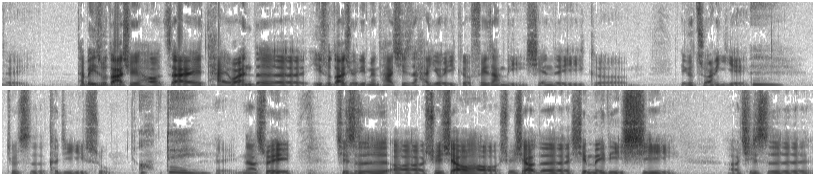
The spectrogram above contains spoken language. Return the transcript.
对，台北艺术大学哈，在台湾的艺术大学里面，它其实还有一个非常领先的一个一个专业，嗯，就是科技艺术。哦，对，对，那所以。其实呃，学校哈，学校的新媒体系，呃，其实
